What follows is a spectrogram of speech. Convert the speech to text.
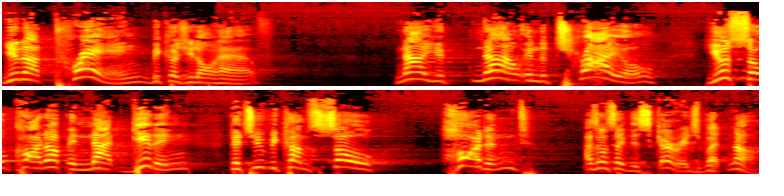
You're not praying because you don't have. Now you now in the trial, you're so caught up in not getting that you become so hardened. I was going to say discouraged, but no.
